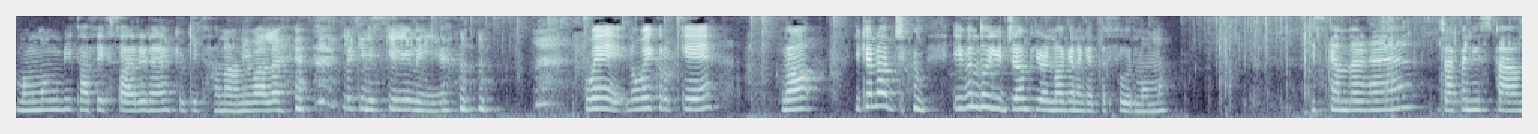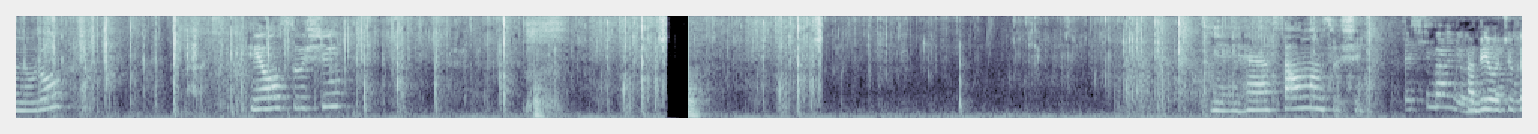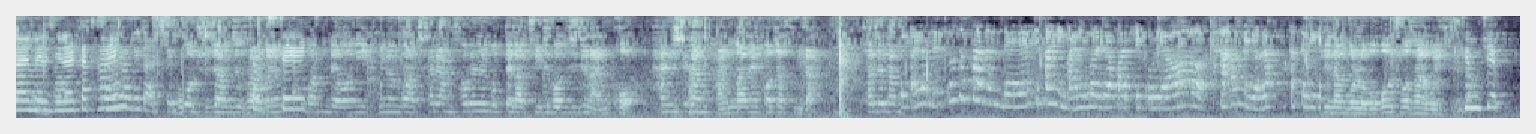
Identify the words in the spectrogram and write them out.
मंग मंग भी काफ़ी एक्साइटेड है क्योंकि खाना आने वाला है, लेकिन इसके लिए नहीं है। वे नो वे रुके। ना you can not jump even though you jump you are not gonna get the food मम्मा इसके अंदर है जापानीज स्टाइल नूडल यो सुशी ये है salmon sushi अभी हो चुका है मेरे डिनर का टाइम 고 주저앉은 사람을 짝색. 소방대원이 두 명과 차량 37대가 뒤집어지진 않고 1시간 반 만에 꺼졌습니다. 화재당 아니 수습하는데 시간이 많이 걸려가지고요. 다음에 연락 부탁드립니다. 비난 걸로 보고 조사하고 있습니다. kimchi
